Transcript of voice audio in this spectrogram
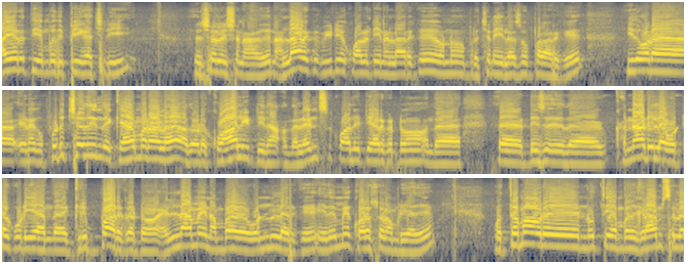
ஆயிரத்தி எண்பது பிஹெச்டி ரிசல்யூஷன் ஆகுது. நல்லா இருக்குது வீடியோ குவாலிட்டி நல்லா இருக்குது ஒன்றும் பிரச்சனை இல்லை. சூப்பராக இருக்குது இதோட எனக்கு பிடிச்சது இந்த கேமராவில் அதோட குவாலிட்டி தான். அந்த லென்ஸ் குவாலிட்டியாக இருக்கட்டும் அந்த டிஸ் இந்த கண்ணாடியில் ஒட்டக்கூடிய அந்த க்ரிப்பாக இருக்கட்டும் எல்லாமே நம்ம ஒன்றில் இருக்குது எதுவுமே குறை சொல்ல முடியாது. மொத்தமாக ஒரு நூற்றி ஐம்பது கிராம்ஸில்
